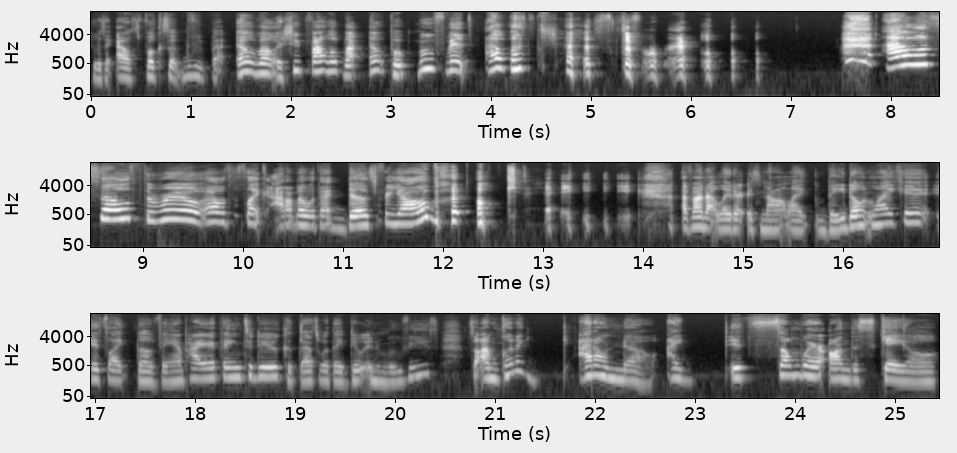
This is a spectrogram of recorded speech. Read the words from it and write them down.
He was like, I was focused on moving my elbow and she followed my elbow movements. I was just thrilled. I was so thrilled. I was like, I don't know what that does for y'all, but okay. I found out later it's not like they don't like it. It's like the vampire thing to do because that's what they do in movies. So I'm gonna. I don't know. I it's somewhere on the scale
